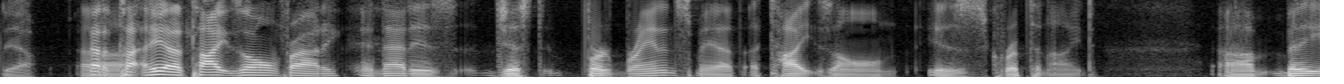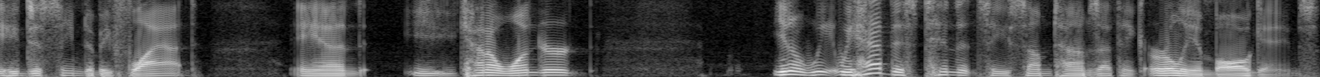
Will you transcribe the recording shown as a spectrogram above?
Yeah, had uh, t- he had a tight zone Friday, and that is just for Brandon Smith. A tight zone is kryptonite. Um, but he just seemed to be flat, and you kind of wondered. You know, we, we have this tendency sometimes, I think, early in ball games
